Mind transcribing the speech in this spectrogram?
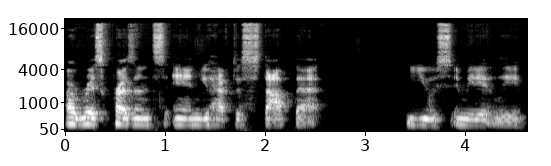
a risk presence, and you have to stop that use immediately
